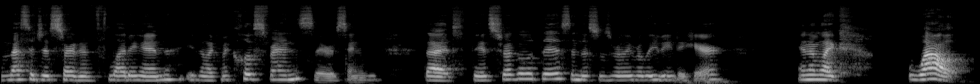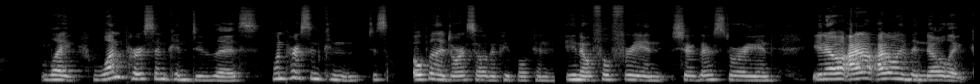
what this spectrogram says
messages started flooding in, even like my close friends, they were saying that they had struggled with this and this was really relieving to hear. And I'm like, wow, like one person can do this. One person can just open the door so other people can you know feel free and share their story. And you know i don't i don't even know like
